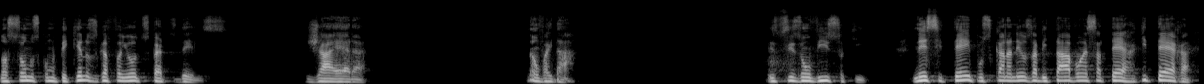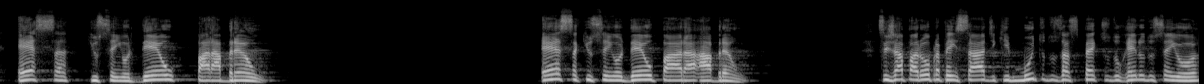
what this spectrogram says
Nós somos como pequenos gafanhotos perto deles. Já era. Não vai dar. Eles precisam ouvir isso aqui. Nesse tempo, os cananeus habitavam essa terra. Que terra? Essa que o Senhor deu para Abrão. Essa que o Senhor deu para Abrão. Você já parou para pensar de que muitos dos aspectos do reino do Senhor,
